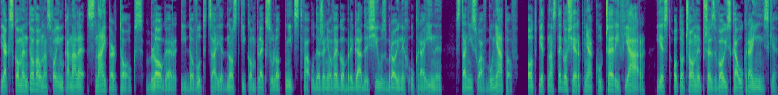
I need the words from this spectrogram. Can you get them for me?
Jak skomentował na swoim kanale Sniper Talks bloger i dowódca jednostki kompleksu lotnictwa uderzeniowego Brygady Sił Zbrojnych Ukrainy Stanisław Buniatow, od 15 sierpnia Kuczerif Jar jest otoczony przez wojska ukraińskie.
